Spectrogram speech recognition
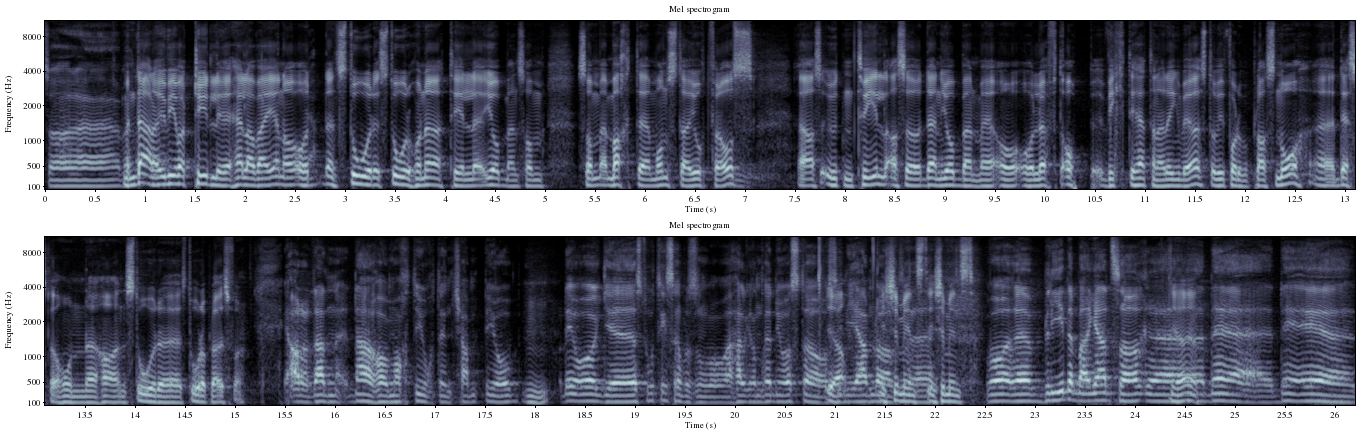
Så, men, men, der har jo vi vært tydelige hele veien, og, og ja. en stor, stor honnør til jobben som, som Marte Monstad har gjort for oss. Mm altså uten tvil, altså Den jobben med å, å løfte opp viktigheten av Ring ved øst, og vi får det på plass nå, eh, det skal hun eh, ha en stor, eh, stor applaus for. Ja, den, Der har Marte gjort en kjempejobb. Mm. Det er òg stortingsrepresentant vår Helge André Njåstad og Silje ja, Hjemdal. Ikke minst, ikke minst. Vår blide bergenser. Ja, ja. Det, det er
